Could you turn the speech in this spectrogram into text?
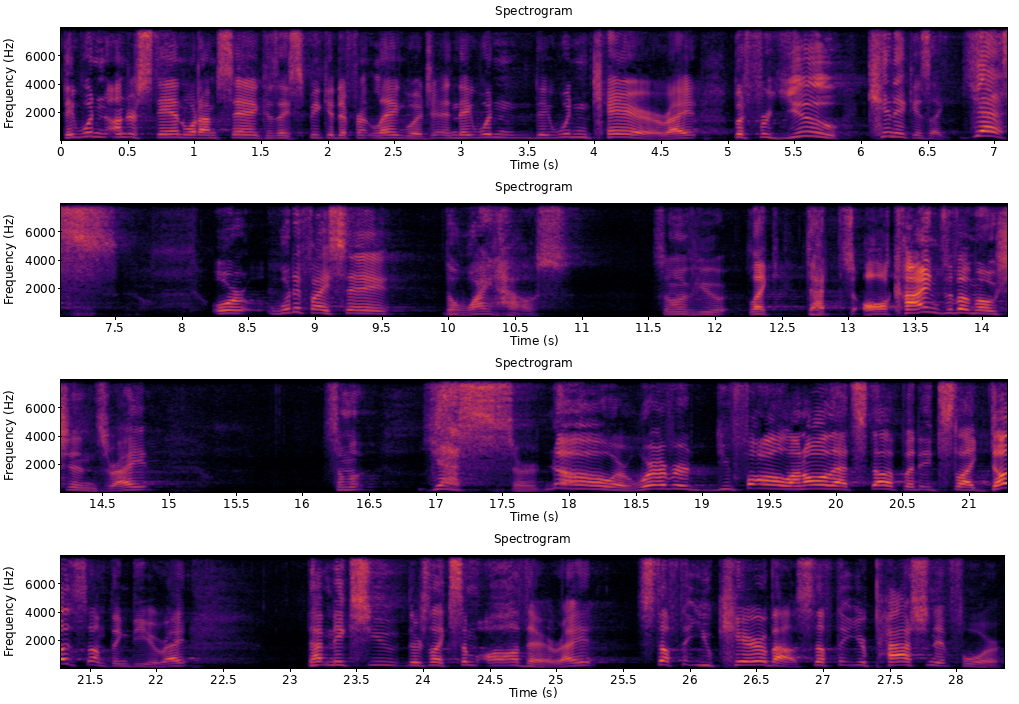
They wouldn't understand what I'm saying because they speak a different language and they wouldn't, they wouldn't care, right? But for you, Kinnick is like, Yes. Or what if I say the White House? Some of you, like, that's all kinds of emotions, right? Some, yes or no, or wherever you fall on all that stuff, but it's like does something to you, right? that makes you, there's like some awe there, right? Stuff that you care about, stuff that you're passionate for.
